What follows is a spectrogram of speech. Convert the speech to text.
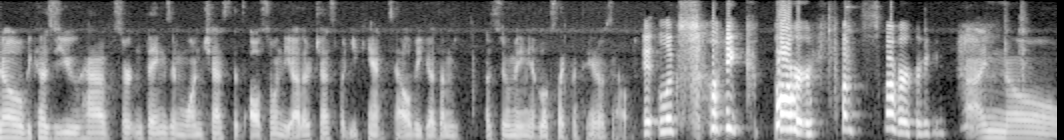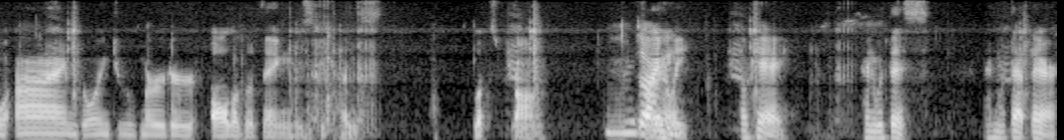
No, because you have certain things in one chest that's also in the other chest, but you can't tell because I'm assuming it looks like potato salad. It looks like barf. I'm sorry. I know I'm going to murder all of the things because it looks wrong. I'm sorry. Finally. Okay. And with this. And with that there.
